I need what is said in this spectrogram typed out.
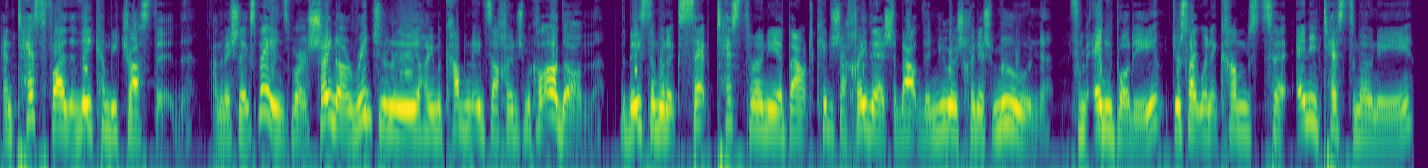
and testify that they can be trusted. And the Mishnah explains, where Shina originally the Beis Din would accept testimony about Kiddush HaChodesh, about the new Rosh Chodesh moon, from anybody, just like when it comes to any testimony,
